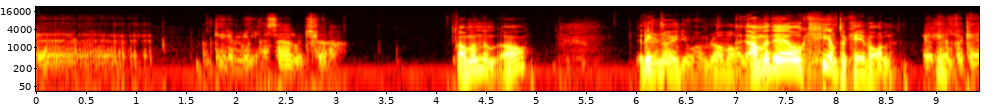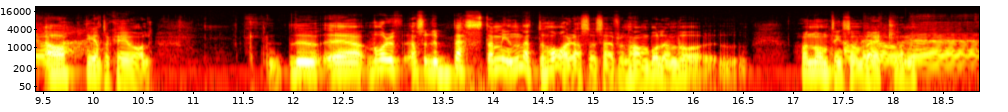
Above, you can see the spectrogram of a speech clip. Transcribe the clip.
Eh, vad blir det mer? Sandwich tror jag. Ja, men de- ja. Är du Rikt, nöjd Johan? Bra val. ja, men det är och helt okej val. Är Helt okej. va? Ja, helt okej val. Du, eh, vad har du, alltså det bästa minnet du har alltså, så här, från handbollen? Vad, har du någonting som det är verkligen... nog eh,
